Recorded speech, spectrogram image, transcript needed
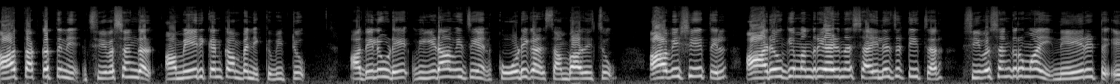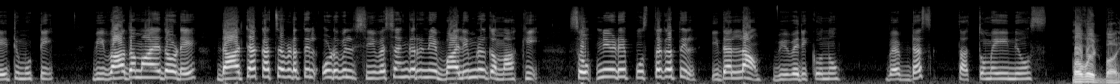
ആ തക്കത്തിന് ശിവശങ്കർ അമേരിക്കൻ കമ്പനിക്ക് വിറ്റു. അതിലൂടെ വീണാ വിജയൻ കോടികൾ സമ്പാദിച്ചു. ആ വിഷയത്തിൽ ആരോഗ്യമന്ത്രിയായിരുന്ന ശൈലജ ടീച്ചർ ശിവശങ്കറുമായി നേരിട്ട് ഏറ്റുമുട്ടി. വിവാദമായതോടെ ഡാറ്റ കച്ചവടത്തിൽ ഒടുവിൽ ശിവശങ്കറിനെ ബലിമൃഗമാക്കി. സ്വപ്നയുടെ പുസ്തകത്തിൽ ഇതെല്ലാം വിവരിക്കുന്നു. വെബ് ഡെസ്ക് തത്തുമൈ news. Powered by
